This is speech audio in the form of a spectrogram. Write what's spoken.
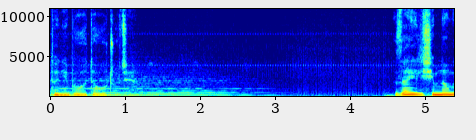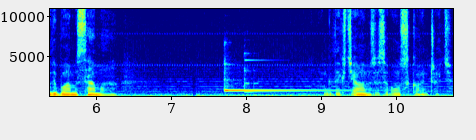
to nie było to uczucie. Zajęli się mną, gdy byłam sama, gdy chciałam ze sobą skończyć.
